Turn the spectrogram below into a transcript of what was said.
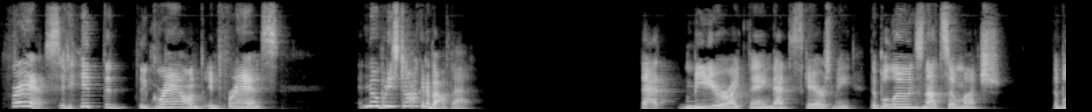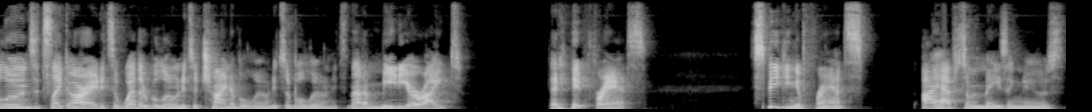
France. It hit the, the ground in France and nobody's talking about that. That meteorite thing, that scares me. The balloons, not so much. The balloons, it's like, all right, it's a weather balloon, it's a China balloon, it's a balloon. It's not a meteorite that hit France. Speaking of France, I have some amazing news.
